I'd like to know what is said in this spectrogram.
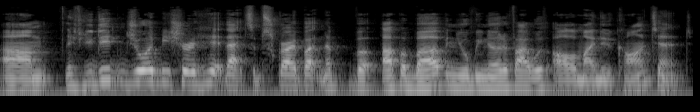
Um, if you did enjoy, be sure to hit that subscribe button up, up above and you'll be notified with all of my new content.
